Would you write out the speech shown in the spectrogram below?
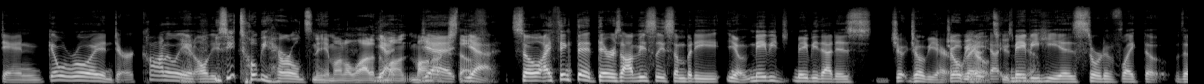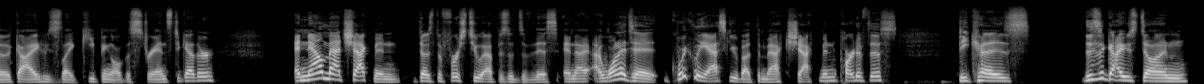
Dan Gilroy and Derek Connolly and all these. You see Joby Harold's name on a lot of the yeah, Mon- Monarch yeah, stuff. yeah. So I think that there's obviously somebody, you know, maybe maybe that is jo- Joby Harold. Joby right? Harold, excuse me, maybe yeah. he is sort of like the the guy who's like keeping all the strands together. And now Matt Shakman does the first two episodes of this. And I, I wanted to quickly ask you about the Matt Shakman part of this because this is a guy who's done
